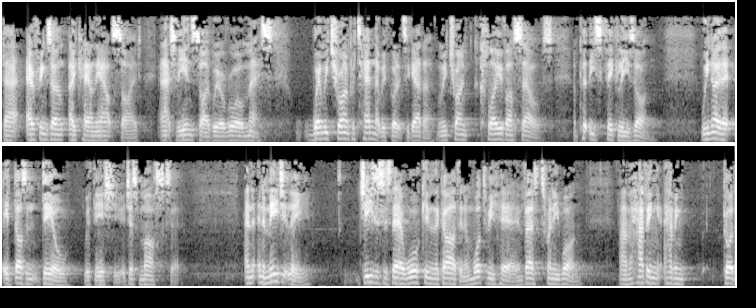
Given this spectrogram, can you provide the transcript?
that everything's okay on the outside and actually inside we're a royal mess, when we try and pretend that we've got it together, when we try and clothe ourselves and put these fig leaves on, we know that it doesn't deal with the issue. It just masks it. And, and immediately, Jesus is there walking in the garden, and what do we hear? In verse 21, um, having, having God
